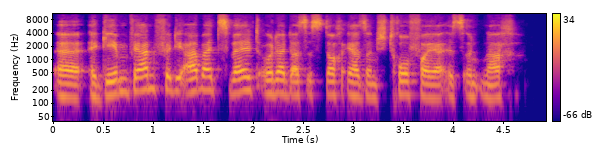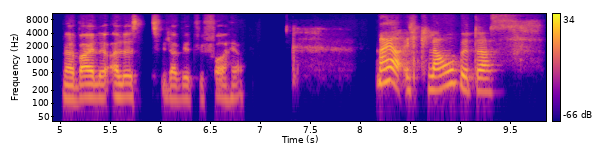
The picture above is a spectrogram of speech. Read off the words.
äh, ergeben werden für die Arbeitswelt oder dass es doch eher so ein Strohfeuer ist und nach einer Weile alles wieder wird wie vorher? Naja, ich glaube, dass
